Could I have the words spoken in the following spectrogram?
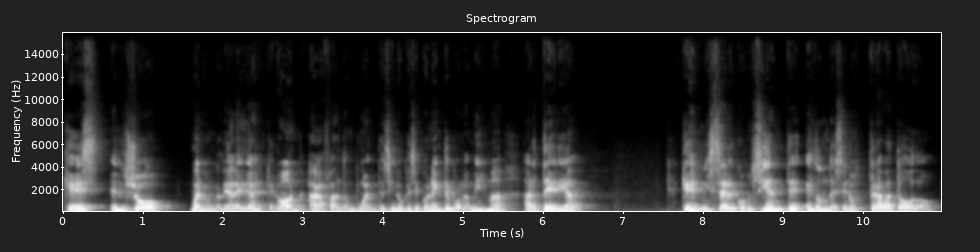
que es el yo, bueno, en realidad la idea es que no haga falta un puente, sino que se conecte por la misma arteria, que es mi ser consciente, es donde se nos traba todo.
